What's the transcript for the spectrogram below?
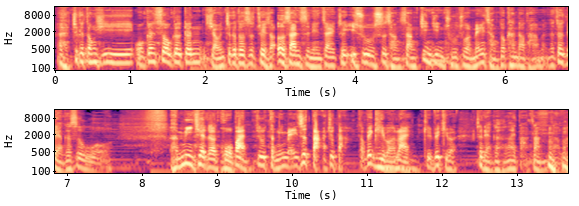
哎，这个东西，我跟寿哥、跟小文，这个都是最少二三十年，在这艺术市场上进进出出，每一场都看到他们。那这两个是我。很密切的伙伴，就等于每一次打就打，打 Vicky 吧，来 ki Vicky 吧，这两个很爱打仗，你知道吗？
